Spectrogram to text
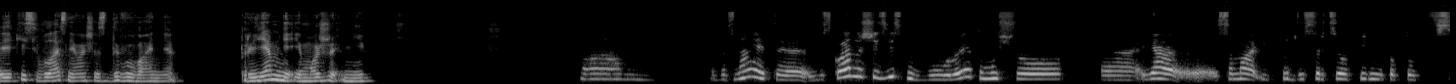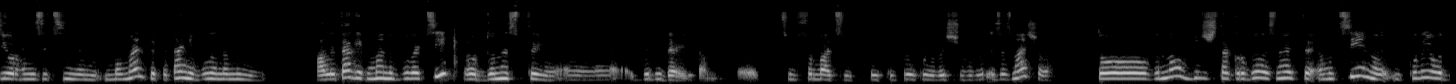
якісь власні ваші здивування, приємні і, може, ні. Ви знаєте, складнощі, звісно, були, тому що я е, сама і продюсер цього фільму, тобто всі організаційні моменти, питання були на мені. Але так як в мене була ціль от, донести е, до людей там е, цю інформацію, про яку, я вище зазначила, то воно більш так робило, знаєте, емоційно. І коли от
